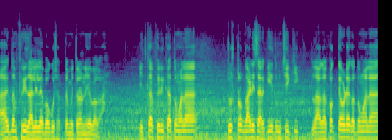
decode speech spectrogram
हा एकदम फ्री झालेला आहे बघू शकता मित्रांनो हे बघा. इतका फ्री का तुम्हाला टू स्ट्रोक गाडीसारखी तुमची किक लागल. फक्त एवढं आहे का तुम्हाला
